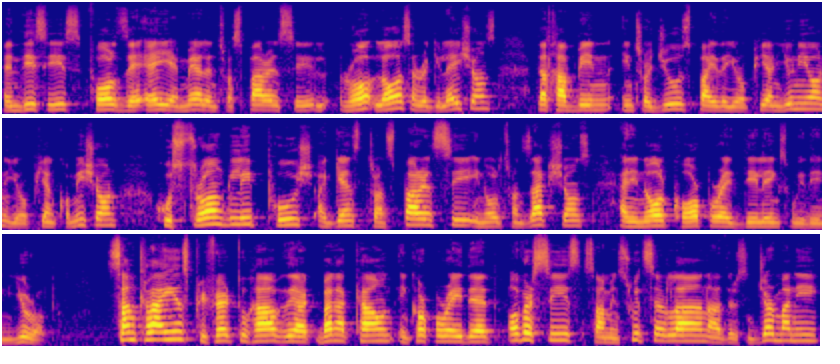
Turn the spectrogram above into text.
and this is for the AML and transparency laws and regulations that have been introduced by the European Union, European Commission, who strongly push against transparency in all transactions and in all corporate dealings within Europe. Some clients prefer to have their bank account incorporated overseas, some in Switzerland, others in Germany,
